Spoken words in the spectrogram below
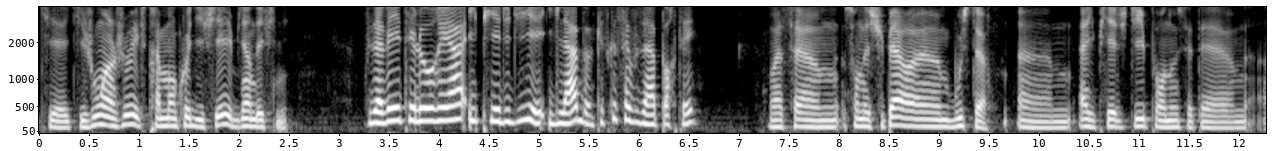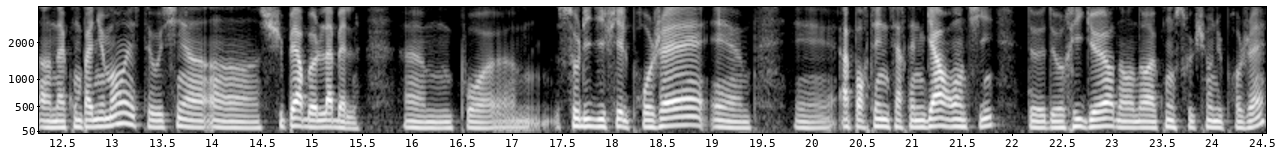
qui, qui jouent un jeu extrêmement codifié et bien défini. Vous avez été lauréat ePhD et eLab, qu'est-ce que ça vous a apporté? Ouais, ce euh, sont des super euh, boosters. Euh, iPhD, pour nous, c'était euh, un accompagnement et c'était aussi un, un, superbe label euh, pour euh, solidifier le projet et, et, apporter une certaine garantie de, rigueur dans, la construction du projet.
